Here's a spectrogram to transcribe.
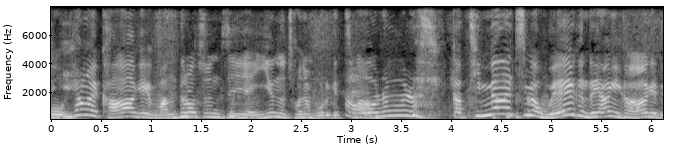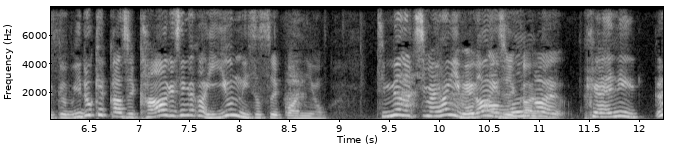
뭐 치기? 향을 강하게 만들어준지 이유는 전혀 모르겠지만. 아, 얼음물로 시키. 그러니까 뒷면을 치면 왜 근데 향이 강하게 느껴? 이렇게까지 강하게 생각할 이유는 있었을 거 아니에요. 뒷면을 치면 향이 왜 아, 강해질까요? 뭔가 괜히 그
